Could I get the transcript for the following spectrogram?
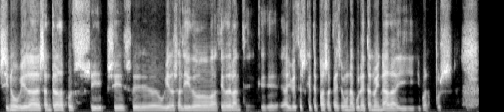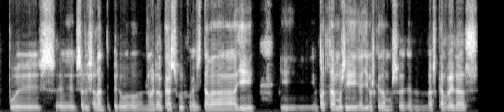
Si no hubiera esa entrada, pues sí, sí se hubiera salido hacia adelante. Que hay veces que te pasa que hay una cuneta, no hay nada y, bueno, pues pues eh, sales adelante, pero no era el caso, estaba allí y impactamos y allí nos quedamos. En las carreras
